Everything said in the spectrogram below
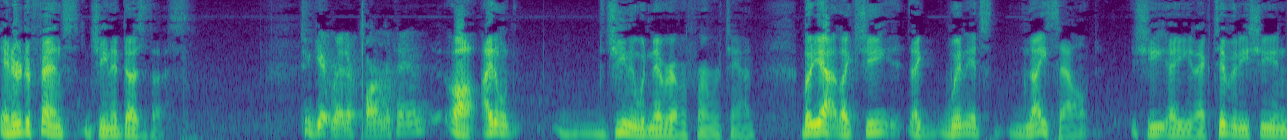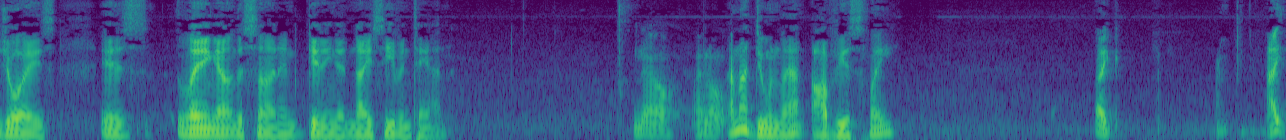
In her defense, Gina does this. to get rid of Parmesan. Oh, I don't. Gina would never have a firmer tan, but yeah, like she like when it's nice out, she a, an activity she enjoys is laying out in the sun and getting a nice even tan. No, I don't. I'm not doing that, obviously. Like, I,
